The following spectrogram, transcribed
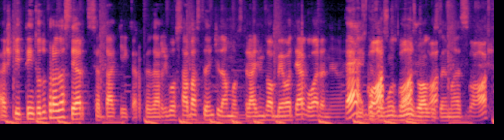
Acho que tem tudo pra dar certo esse ataque aí, cara. Apesar de gostar bastante da amostragem do Abel até agora, né? É, gosto, alguns bons gosto, jogos, gosto. né? Mas Gosto.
